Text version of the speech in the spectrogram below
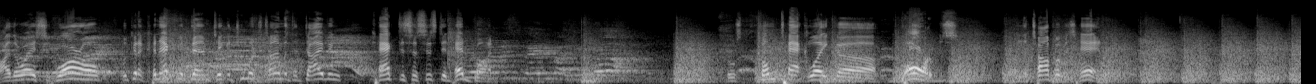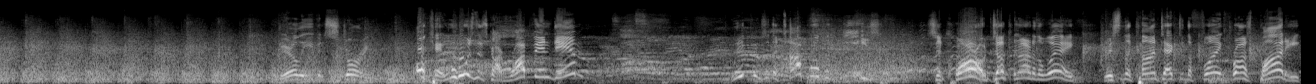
Either way, Saguaro looking to connect with them, taking too much time with the diving cactus-assisted headbutt. Those thumbtack-like uh, barbs on the top of his head. Barely even stirring. Okay, who's this guy? Rob Van Dam? Leaping to the top rope with ease. Saguaro ducking out of the way, missing the contact of the flying cross body,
